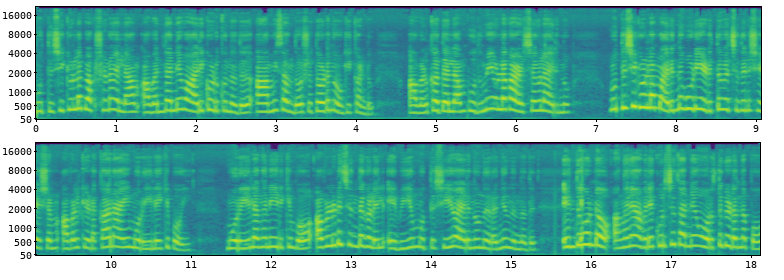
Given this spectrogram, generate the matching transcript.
മുത്തശ്ശിക്കുള്ള ഭക്ഷണമെല്ലാം അവൻ തന്നെ വാരി കൊടുക്കുന്നത് ആമി സന്തോഷത്തോടെ നോക്കിക്കണ്ടു അവൾക്കതെല്ലാം പുതുമയുള്ള കാഴ്ചകളായിരുന്നു. മുത്തശ്ശിക്കുള്ള മരുന്ന് കൂടി എടുത്തു വെച്ചതിന് ശേഷം അവൾ കിടക്കാനായി മുറിയിലേക്ക് പോയി. മുറിയിൽ അങ്ങനെ ഇരിക്കുമ്പോൾ അവളുടെ ചിന്തകളിൽ എബിയും മുത്തശ്ശിയും ആയിരുന്നു നിറഞ്ഞു നിന്നത്. എന്തുകൊണ്ടോ അങ്ങനെ അവരെക്കുറിച്ച് തന്നെ ഓർത്തു കിടന്നപ്പോൾ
